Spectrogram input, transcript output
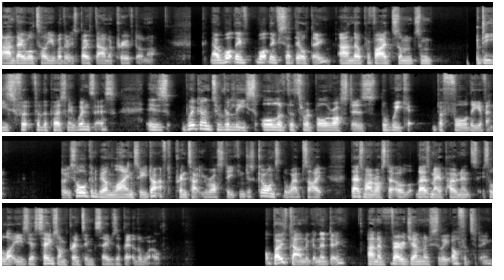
and they will tell you whether it's Both Down approved or not. Now, what they've what they've said they'll do, and they'll provide some some goodies for, for the person who wins this, is we're going to release all of the Thrudball rosters the week before the event. So it's all going to be online, so you don't have to print out your roster. You can just go onto the website. There's my roster. Oh, there's my opponents. It's a lot easier. Saves on printing. Saves a bit of the world. What both down are going to do, and have very generously offered to do,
